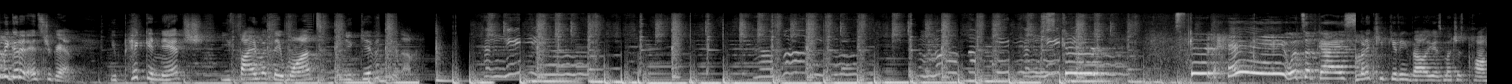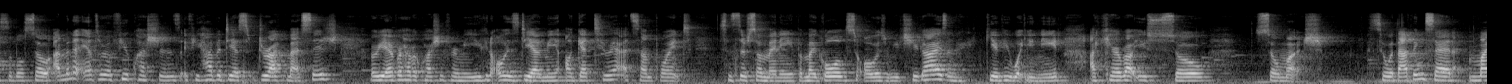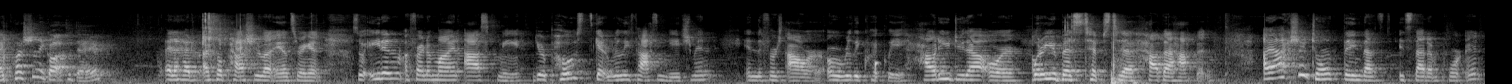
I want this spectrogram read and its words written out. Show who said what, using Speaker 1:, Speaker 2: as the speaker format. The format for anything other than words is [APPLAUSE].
Speaker 1: to be good at Instagram? You pick a niche, you find what they want, and you give it to them. Hey, what's up guys? I'm gonna keep giving value as much as possible, so I'm gonna answer a few questions. If you have a direct message or you ever have a question for me, you can always DM me. I'll get to it at some point since there's so many, but my goal is to always reach you guys and give you what you need. I care about you so, so much. So with that being said, my question I got today and I had I felt passionate about answering it. So Aiden, a friend of mine, asked me, your posts get really fast engagement in the first hour or really quickly. How do you do that or what are your best tips to have that happen? I actually don't think that it's that important.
